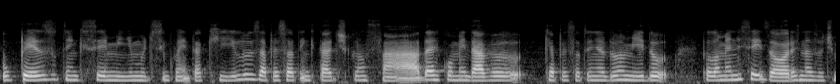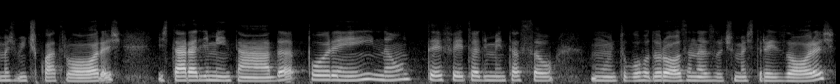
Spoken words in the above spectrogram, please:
o peso tem que ser mínimo de 50 quilos, a pessoa tem que estar descansada, é recomendável que a pessoa tenha dormido pelo menos 6 horas nas últimas 24 horas, estar alimentada, porém não ter feito alimentação muito gordurosa nas últimas 3 horas,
